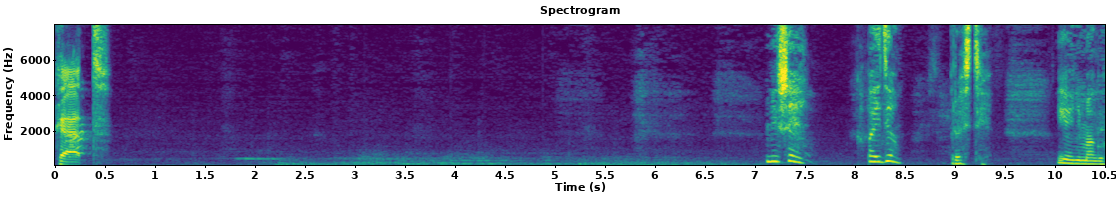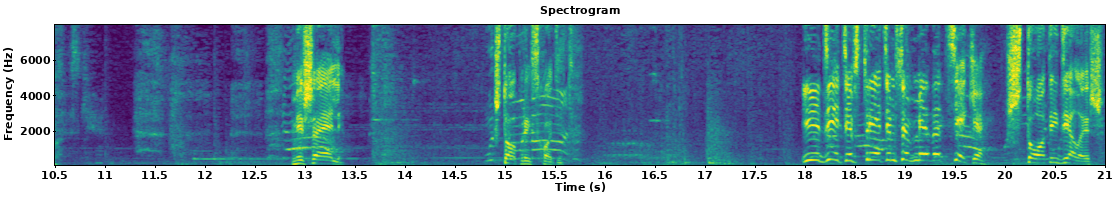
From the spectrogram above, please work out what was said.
Кэт! Мишель, пойдем. Прости, я не могу. Мишель! Что происходит? Идите, встретимся в медотсеке. Что ты делаешь?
